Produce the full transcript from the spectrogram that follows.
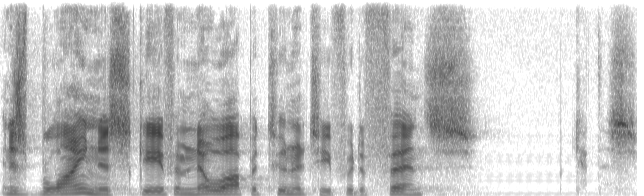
And his blindness gave him no opportunity for defense. But get this.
